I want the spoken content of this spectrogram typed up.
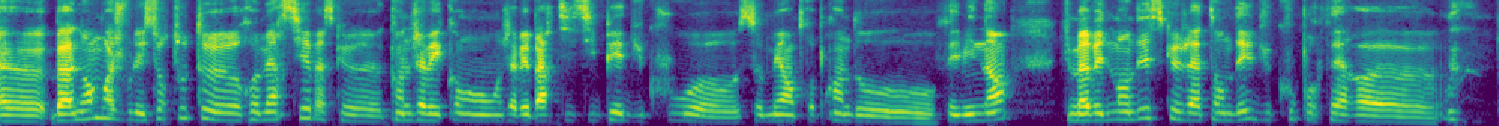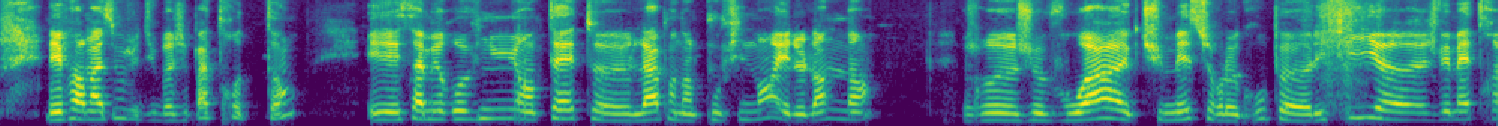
Euh, bah non, moi je voulais surtout te remercier parce que quand j'avais quand j'avais participé du coup au sommet entreprendre au féminin, tu m'avais demandé ce que j'attendais du coup pour faire euh, les formations. J'ai dit bah j'ai pas trop de temps et ça m'est revenu en tête euh, là pendant le confinement et le lendemain, je, je vois que tu mets sur le groupe les filles, je vais mettre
